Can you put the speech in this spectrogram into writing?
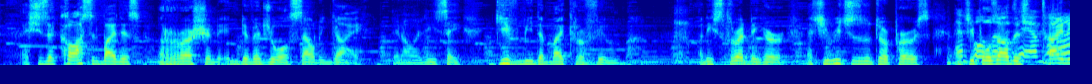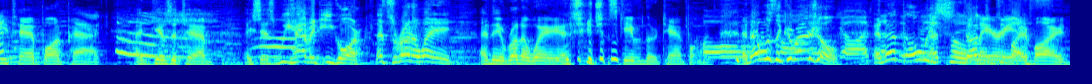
and she's accosted by this Russian individual sounding guy, you know, and he's saying, "Give me the microfilm." And he's threatening her, and she reaches into her purse and, And she pulls pulls out out this tampon? tiny tampon pack and gives it to him. And he says, "We have it, Igor. Let's run away!" And they run away, and she just gave him their tampon. Oh and that was the Oh commercial. gosh, and that always That's stuck into my mind.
